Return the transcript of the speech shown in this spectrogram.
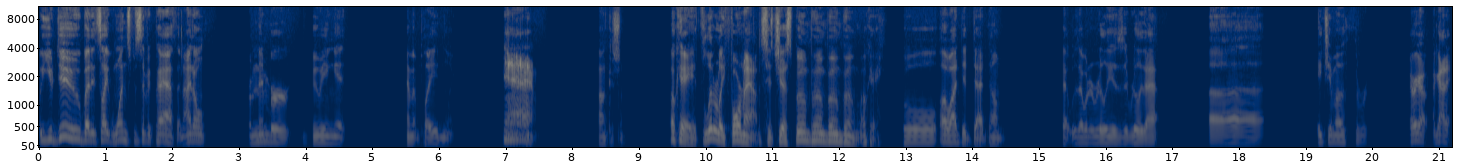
Well, you do, but it's like one specific path, and I don't remember doing it. I haven't played in like yeah. Okay, it's literally four maps. It's just boom, boom, boom, boom. Okay, cool. Oh, I did that. Dumb. That was that what it really is? Is it really that? Uh, HMO three. There we go. I got it.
